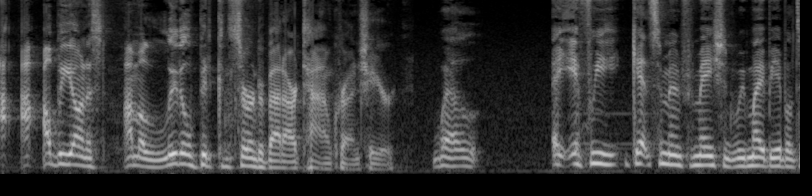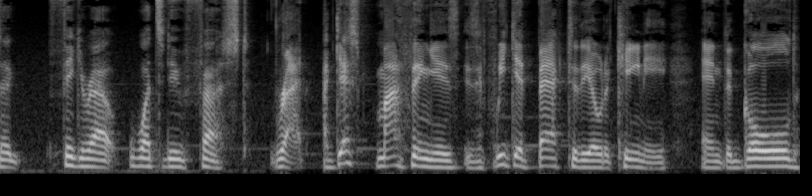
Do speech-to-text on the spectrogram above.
I- I'll be honest, I'm a little bit concerned about our time crunch here. Well, if we get some information, we might be able to figure out what to do first. Right. I guess my thing is, is if we get back to the Otakini and the gold,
